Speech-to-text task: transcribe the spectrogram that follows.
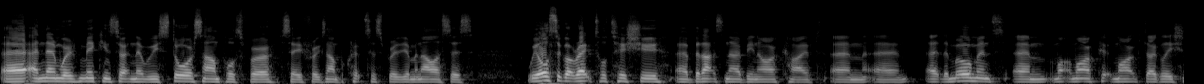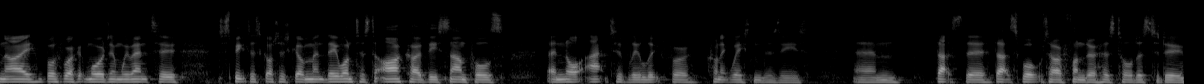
Uh, and then we're making certain that we store samples for, say, for example, cryptosporidium analysis we also got rectal tissue, uh, but that's now been archived. Um, um, at the moment, um, Mark, Mark Dalgleish and I both work at Moredun. We went to, to speak to the Scottish Government. They want us to archive these samples and not actively look for chronic wasting disease. Um, that's, the, that's what our funder has told us to do.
